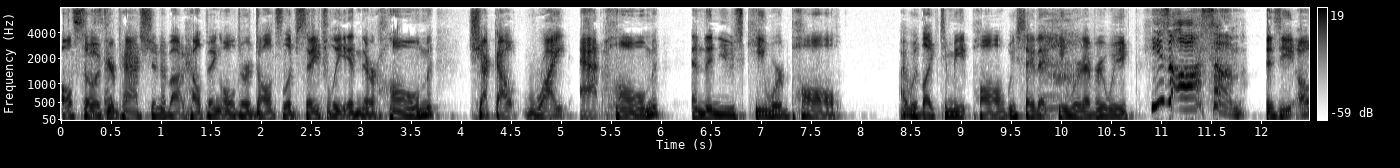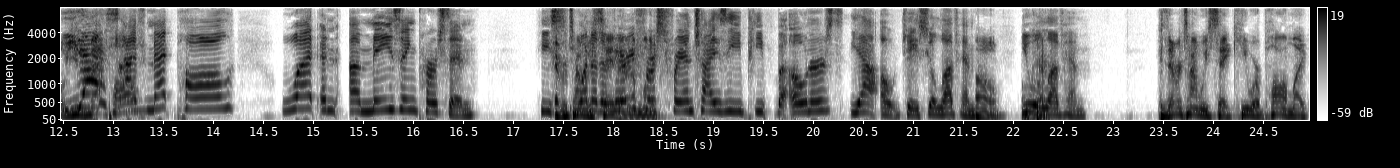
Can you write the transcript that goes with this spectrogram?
Also, if you're passionate about helping older adults live safely in their home, check out Right at Home and then use keyword Paul. I would like to meet Paul. We say that keyword every week. He's awesome. Is he? Oh, you've yes, met Paul? I've met Paul. What an amazing person. He's Every time one we of the say that, very I'm first franchisee peop owners. Yeah. Oh, Jace, you'll love him. Oh, you will okay. love him. Because every time we say keyword Paul, I'm like,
